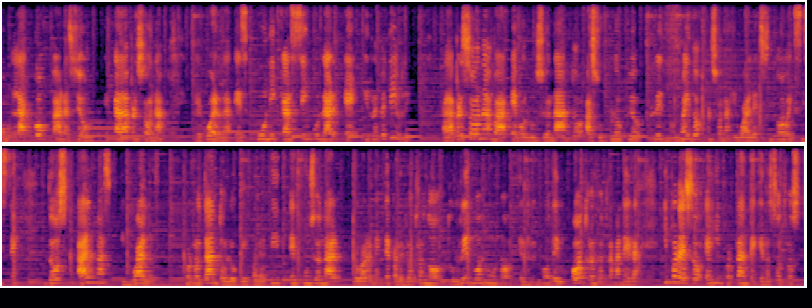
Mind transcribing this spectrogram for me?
con la comparación, porque cada persona, recuerda, es única, singular e irrepetible. Cada persona va evolucionando a su propio ritmo. No hay dos personas iguales, no existen dos almas iguales. Por lo tanto, lo que para ti es funcional, probablemente para el otro no. Tu ritmo es uno, el ritmo del otro es de otra manera. Y por eso es importante que nosotros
